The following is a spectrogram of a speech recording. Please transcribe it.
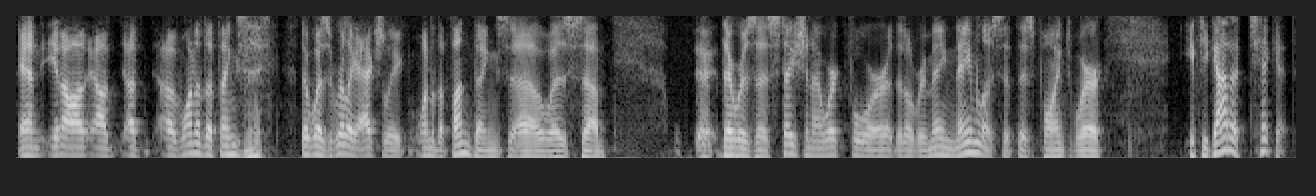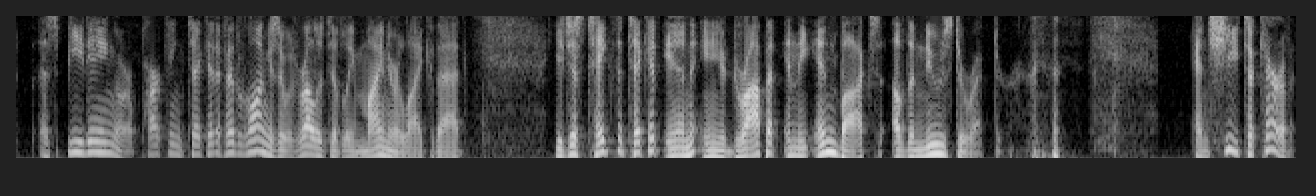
And you know, uh, uh, uh, one of the things that that was really actually one of the fun things uh, was. Um, uh, there was a station I worked for that'll remain nameless at this point, where if you got a ticket, a speeding or a parking ticket, if it, as long as it was relatively minor like that, you just take the ticket in and you drop it in the inbox of the news director. and she took care of it.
